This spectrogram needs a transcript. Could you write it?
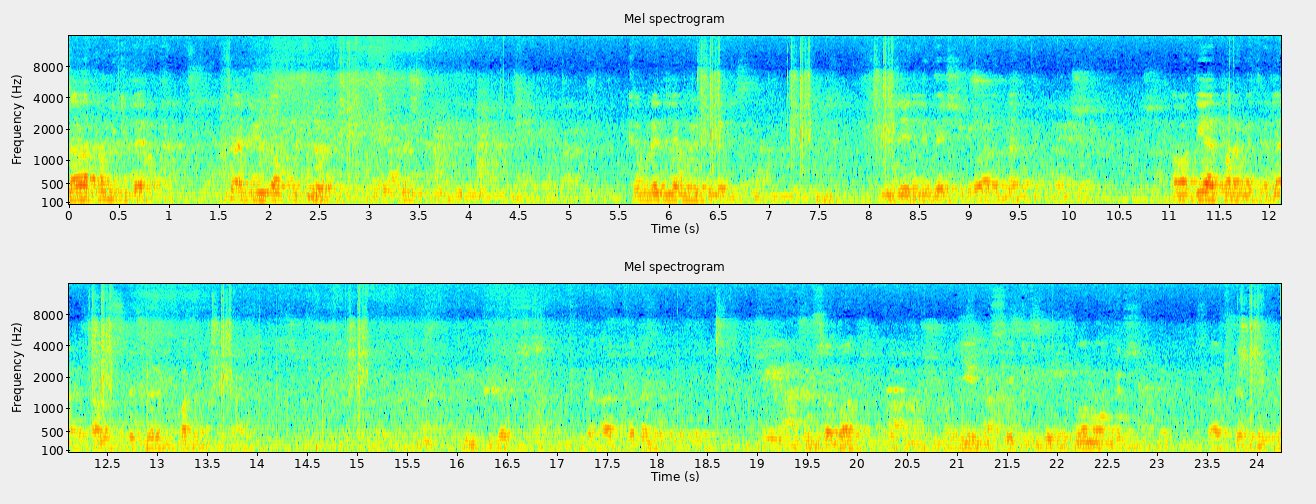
saat 12'de sadece 164 çıkmış. Kabul edilen ölçüler 155 civarında. Ama diğer parametreler alın size şöyle bir bakın. Ülküler ve arkada bu sabah 7, 8, 9, 10, 11 saatlerindeki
